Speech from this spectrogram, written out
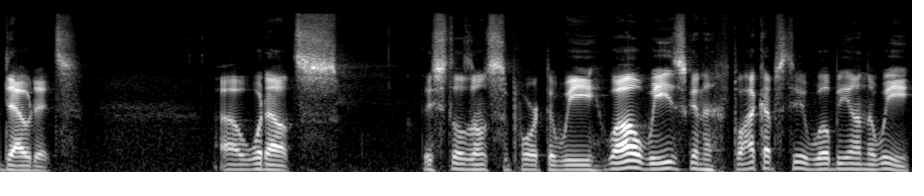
doubt it. Uh, what else? They still don't support the Wii. Well, Wii's gonna Black Ops 2 will be on the Wii.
